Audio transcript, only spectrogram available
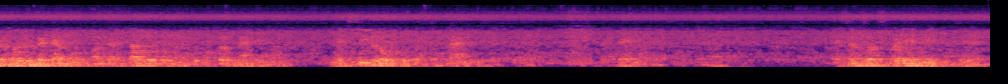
ప్రపోజల్ పెట్టాము. వంద ఎకరాలు మనకు మొక్కలు planting next year plan SL source కూడా ఏం లేదు. చేయలేదు.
